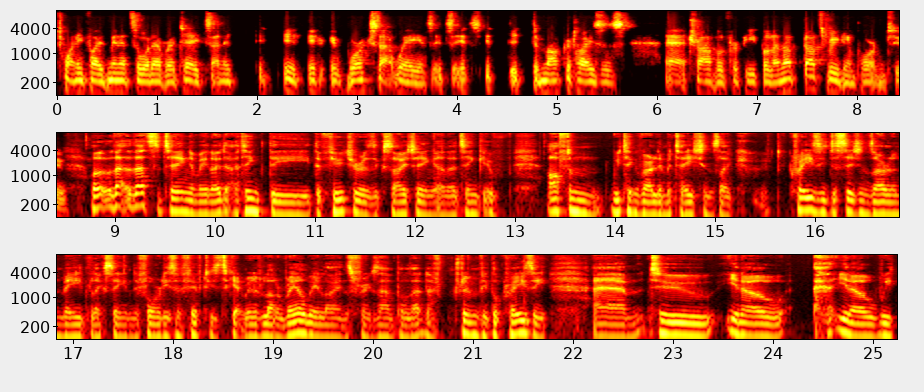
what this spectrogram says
25 minutes or whatever it takes, and it it it, it works that way. It's it's it's it, it democratizes uh, travel for people, and that, that's really important too. Well, that, that's the thing. I mean, I, I think the the future is exciting, and I think if often we think of our limitations, like crazy decisions Ireland made, like say in the forties and fifties, to get rid of a lot of railway lines, for example, that have driven people crazy. Um, to you know you know, we,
